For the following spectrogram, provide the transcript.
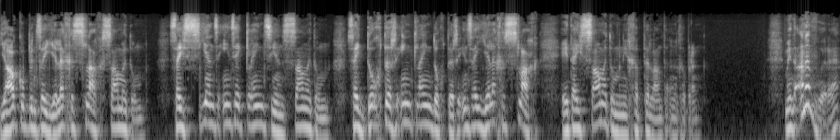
Jakob en sy hele geslag saam met hom, sy seuns en sy kleinseuns saam met hom, sy dogters en kleindogters en sy hele geslag het hy saam met hom in Egipte land ingebring. Met ander woorde,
